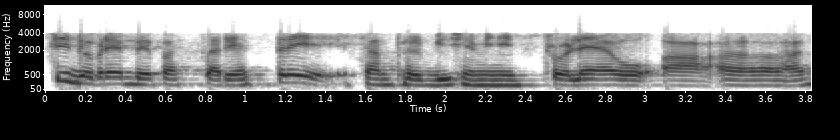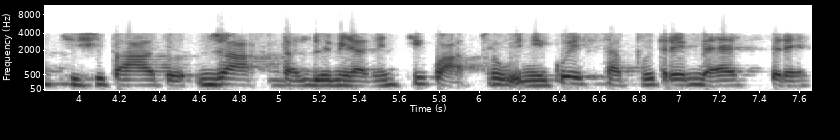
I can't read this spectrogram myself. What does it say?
Si dovrebbe passare a tre, sempre il Vice Ministro Leo ha eh, anticipato già dal 2024, quindi questa potrebbe essere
